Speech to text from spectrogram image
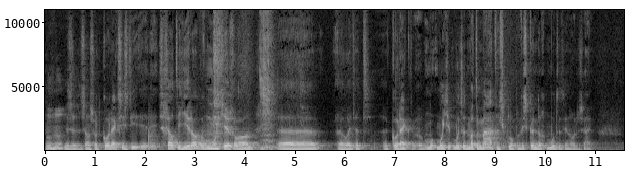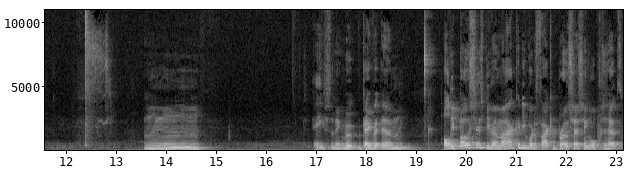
Mm Dus uh, zo'n soort correcties, die, uh, geldt die hier ook? Of moet je gewoon, uh, hoe heet het, correct, moet, je, moet het mathematisch kloppen? Wiskundig moet het in orde zijn? Mm. Even te denken. We, kijk, we, um, al die posters die we maken, die worden vaak in processing opgezet.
